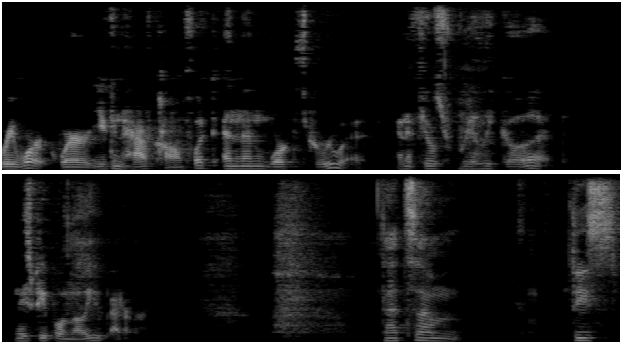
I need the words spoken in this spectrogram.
rework where you can have conflict and then work through it and it feels really good. And these people know you better. That's um these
